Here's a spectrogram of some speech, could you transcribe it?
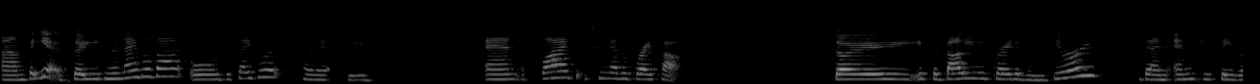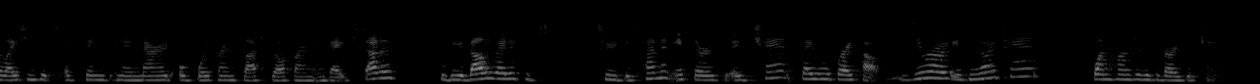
Um, but yeah, so you can enable that or disable it. It's totally up to you. And flag to never break up. So if the value is greater than zero, then NPC relationships of Sims in a married or boyfriend slash girlfriend engaged status will be evaluated to, to determine if there is a chance they will break up. Zero is no chance, 100 is a very good chance.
